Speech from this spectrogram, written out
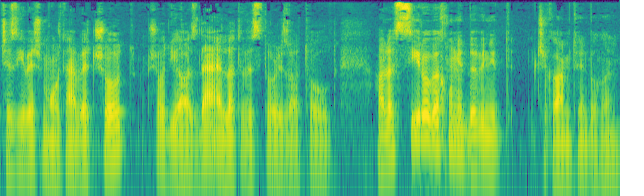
چیزی که بهش مرتبط شد شد 11 A lot of stories are told. حالا C رو بخونید ببینید چه کار می‌تونید بکنید.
